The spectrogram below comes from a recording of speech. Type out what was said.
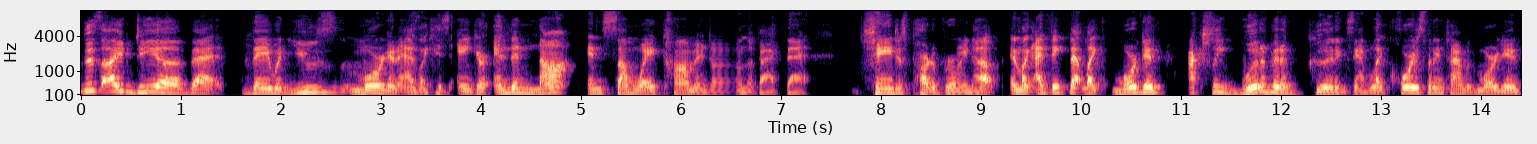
this idea that they would use Morgan as like his anchor and then not in some way comment on the fact that change is part of growing up. And like I think that like Morgan actually would have been a good example. Like Corey spending time with Morgan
